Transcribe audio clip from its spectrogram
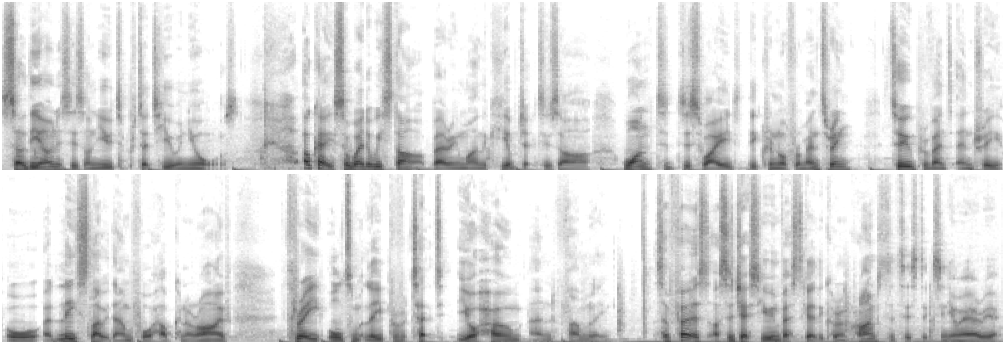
So the onus is on you to protect you and yours. Okay, so where do we start? Bearing in mind the key objectives are one, to dissuade the criminal from entering, two, prevent entry or at least slow it down before help can arrive, three, ultimately protect your home and family. So first, I suggest you investigate the current crime statistics in your area.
